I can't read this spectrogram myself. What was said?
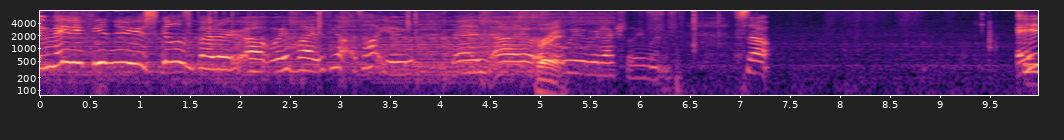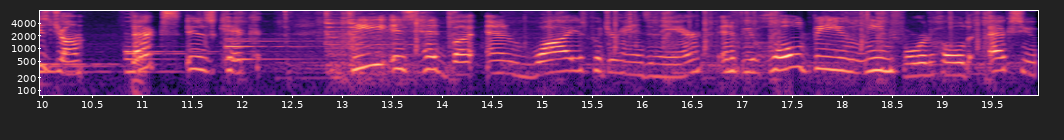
And maybe if you knew your skills better, uh, if I taught you, then uh, we would actually win. So, A is jump, X is kick, B is headbutt, and Y is put your hands in the air. And if you hold B, you lean forward. Hold X, you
